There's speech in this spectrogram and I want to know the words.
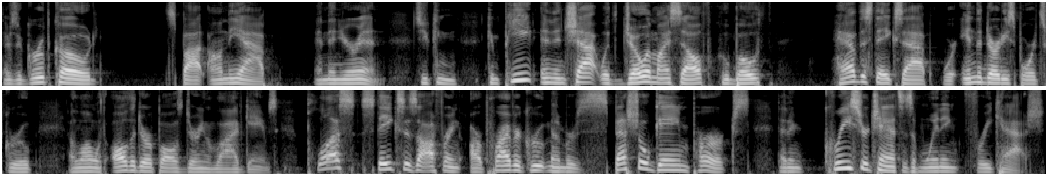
There's a group code spot on the app, and then you're in. So you can compete and then chat with Joe and myself, who both have the Stakes app. We're in the Dirty Sports group along with all the dirt balls during the live games. Plus, Stakes is offering our private group members special game perks that increase your chances of winning free cash.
